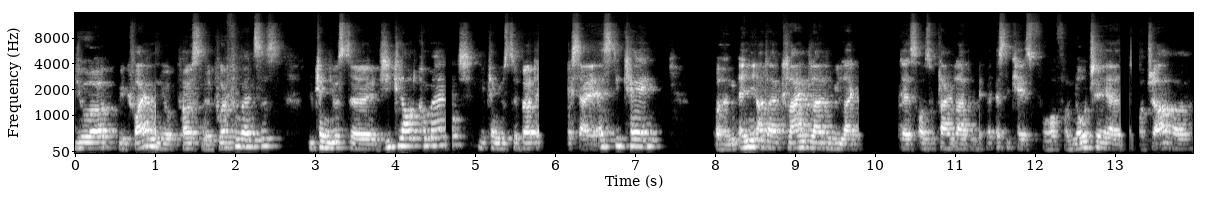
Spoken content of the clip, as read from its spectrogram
your requirement, your personal preferences. You can use the gcloud command. You can use the Vertex AI SDK. Um, any other client library like there's also client library SDKs for, for Node.js or Java,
